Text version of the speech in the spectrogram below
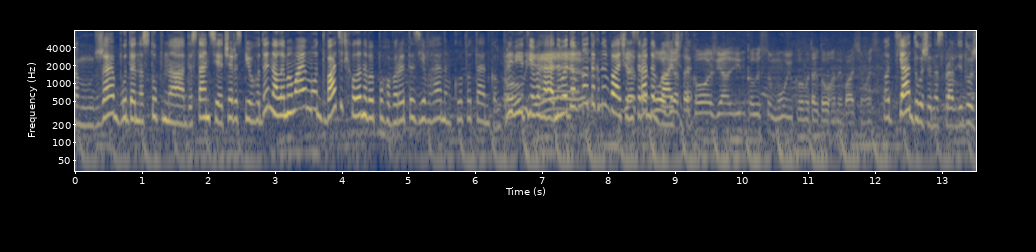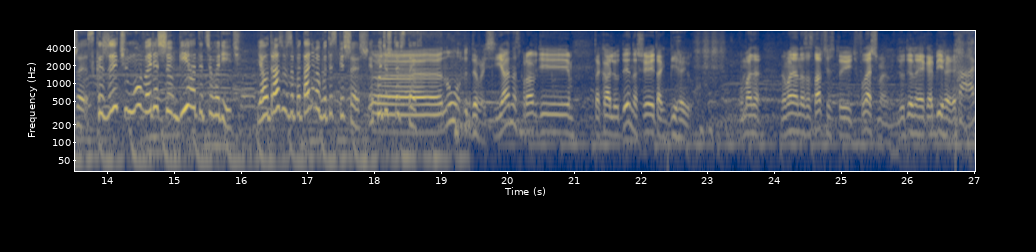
Ем, вже буде наступна дистанція через півгодини, але ми маємо 20 хвилин, аби поговорити з Євгеном Клопотенком. Привіт, Oh, Євген! Ми давно так не бачились, я рада також, бачити. Я також, я інколи сумую, коли ми так довго не бачимось. От я дуже насправді дуже. Скажи, чому вирішив бігати цьогоріч? Я одразу з запитаннями, бо ти спішиш. Я хочу, щоб ти встиг. Е, Ну, дивись, я насправді така людина, що я і так бігаю. У мене, у мене на заставці стоїть флешмен, людина, яка бігає. Так.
